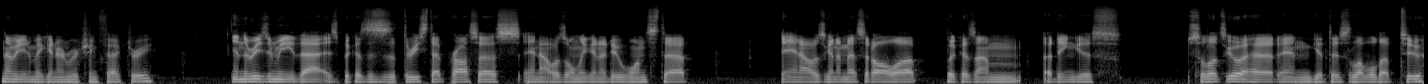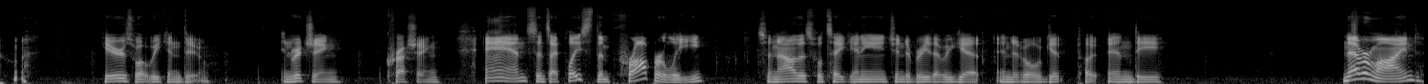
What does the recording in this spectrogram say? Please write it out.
Now we need to make an enriching factory. And the reason we need that is because this is a three-step process and I was only going to do one step. And I was to mess it all up because I'm a dingus. So let's go ahead and get this leveled up too. Here's what we can do enriching, crushing, and since I placed them properly, so now this will take any ancient debris that we get and it'll get put in the... Never mind.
